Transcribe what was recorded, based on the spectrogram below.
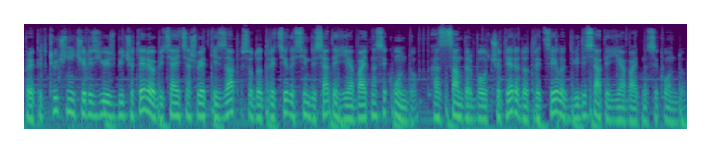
При підключенні через USB 4 обіцяється швидкість запису до 3,7 ГБ на секунду, а з Thunderbolt 4 до 3,2 ГБ на секунду.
